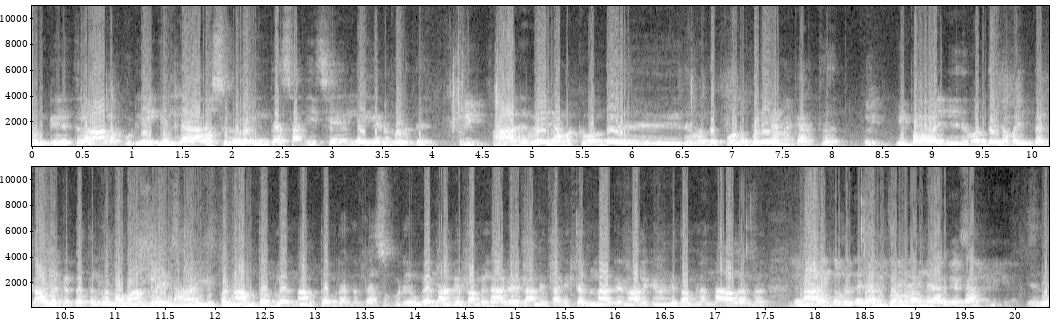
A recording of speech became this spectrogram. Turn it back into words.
ஒன்றியத்தில் ஆளக்கூடிய எல்லா அரசுகளும் இந்த சதி செயலில் ஈடுபடுது. ஆகவே நமக்கு வந்து இது வந்து பொதுப்படையான கருத்து. இப்போ இது வந்து நம்ம இந்த காலகட்டத்தில் நம்ம வாங்கலைன்னா இப்போ நாம் தமிழர் நாம் தமிழர்னு பேசக்கூடியவங்க நாங்க தமிழ்நாடு நாங்க தனி தமிழ்நாடு நாளைக்கு நாங்க தமிழன் தான் ஆளணும் நாளைக்கு நாம் ஒரு தமிழர் தனி தமிழ்நாடு யார் கேட்டா? எது?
